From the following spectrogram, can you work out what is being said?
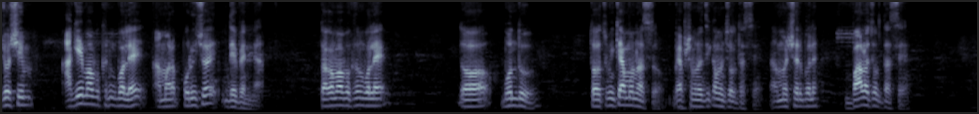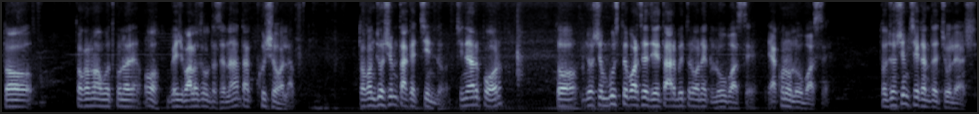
জসিম আগে মাহবুব খান বলে, আমার পরিচয় দেবেন না। তখন মাহবুব খান বলে, তো বন্ধু, তো তুমি কেমন আছো? ব্যবসা বাণিজ্য কেমন চলতেছে? আম্মের শরীফ বলে, ভালো চলতেছে। তো তখন মাহবুব খান বলে, ও, বেশ ভালো চলতেছে না, তা খুশি হলাম। তখন জসিম তাকে চিনল। চিনার পর তো জসিম বুঝতে পারছে যে তার ভিতরে অনেক লোভ আছে এখনও লোভ আছে। তো জসিম সেখান থেকে চলে আসে।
